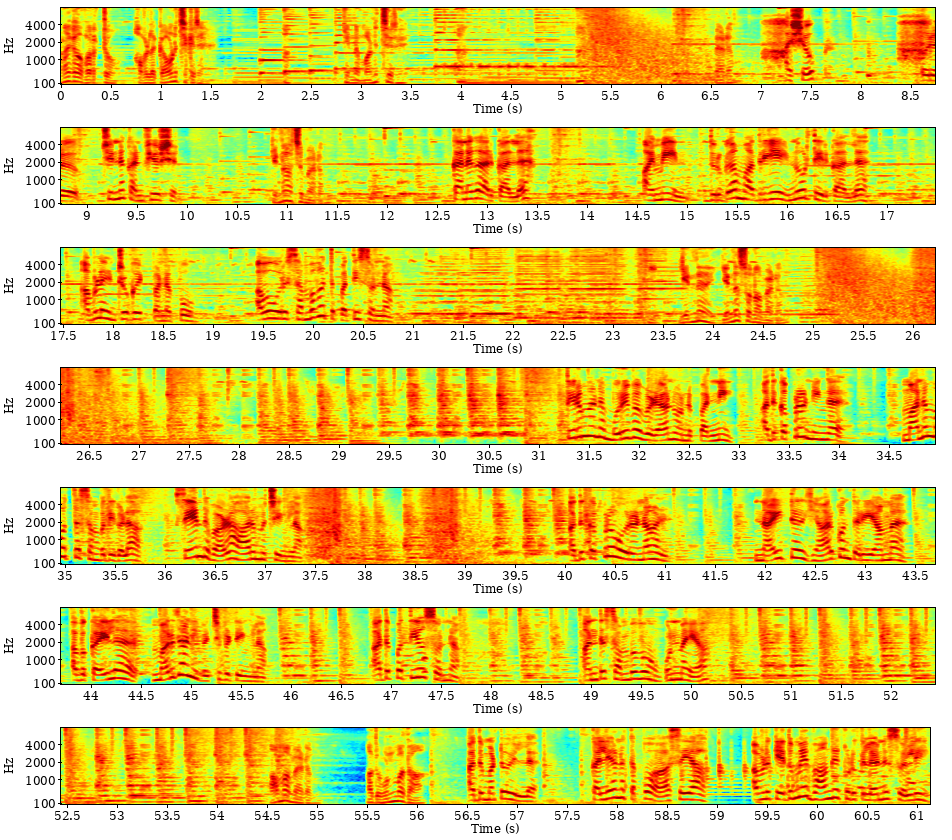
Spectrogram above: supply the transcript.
கனகா வரட்டும். அவளை கவனிச்சுக்கிறேன். என்னை மன்னிச்சிரு. மேடம். அசோக் ஒரு சின்ன கன்ஃபியூஷன் என்னாச்சு மேடம்? கனகா இருக்கால்ல? ஐ மீன் துர்கா மாதிரியே இன்னொருத்தி இருக்கால்ல? அவளை இன்ட்ரோகேட் பண்ணப்போ அவ ஒரு சம்பவத்தை பத்தி சொன்னா. என்ன என்ன சொன்னா மேடம்? திருமண முறிவு விழான்னு ஒண்ணு பண்ணி அதுக்கப்புறம் நீங்க மனமொத்த சம்பதிகளா சேர்ந்து வாழ ஆரம்பிச்சீங்களாம் அதுக்கப்புறம் ஒரு நாள் நைட்டு யாருக்கும் தெரியாம அவ கையில மருதாணி வச்சு விட்டீங்களாம் அத பத்தியும் சொன்னா. அந்த சம்பவம் உண்மையா? ஆமா மேடம் அது உண்மைதான். அது மட்டும் இல்ல கல்யாணத்தப்போ ஆசையா அவளுக்கு எதுவுமே வாங்கி கொடுக்கலன்னு சொல்லி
